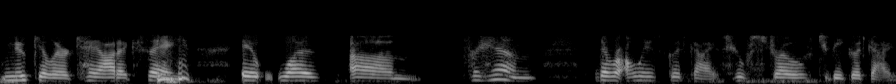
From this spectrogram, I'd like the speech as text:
nuclear chaotic thing. it was um for him there were always good guys who strove to be good guys.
